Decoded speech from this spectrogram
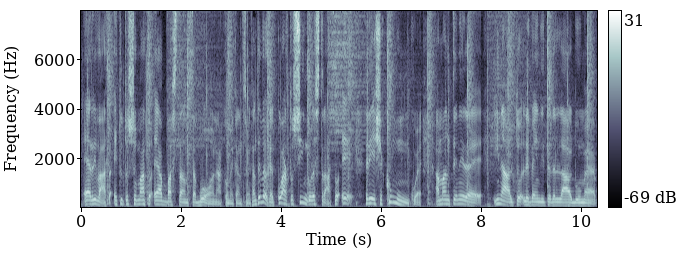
è arrivata e tutto sommato è abbastanza buona come canzone, tanto è vero che è il quarto singolo estratto e riesce comunque a mantenere in alto le vendite dell'album eh,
